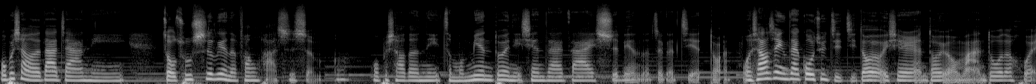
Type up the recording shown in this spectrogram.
我不晓得大家你走出失恋的方法是什么，我不晓得你怎么面对你现在在失恋的这个阶段。我相信在过去几集都有一些人都有蛮多的回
